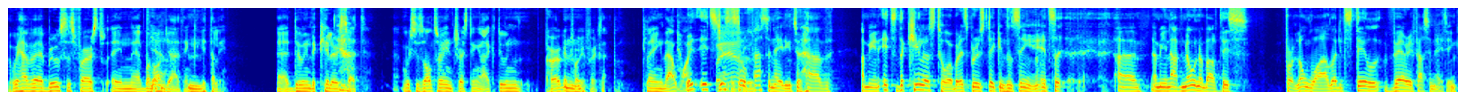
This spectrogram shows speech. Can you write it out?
We have uh, Bruce's first in uh, Bologna, Yeah. I think, Mm. Italy, uh, doing the killer set, which is also interesting. Like doing Purgatory, for example, playing that one. It's just so fascinating to have. I mean, it's the Killers tour, but it's Bruce Dickinson singing. It's a. Uh, I mean, I've known about this for a long while, but it's still very fascinating.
